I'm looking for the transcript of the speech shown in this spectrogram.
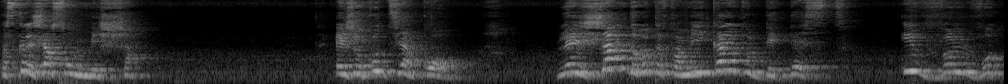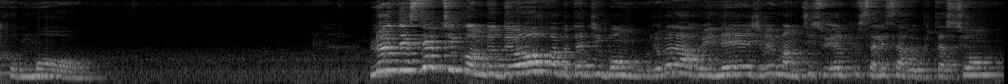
Parce que les gens sont méchants. Et je vous dis encore, les gens de votre famille, quand ils vous détestent, ils veulent votre mort. Le décepticon de dehors va peut-être dire, bon, je vais la ruiner, je vais mentir sur elle pour salir sa réputation.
